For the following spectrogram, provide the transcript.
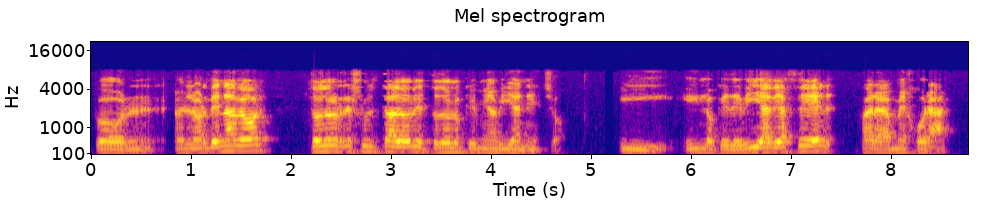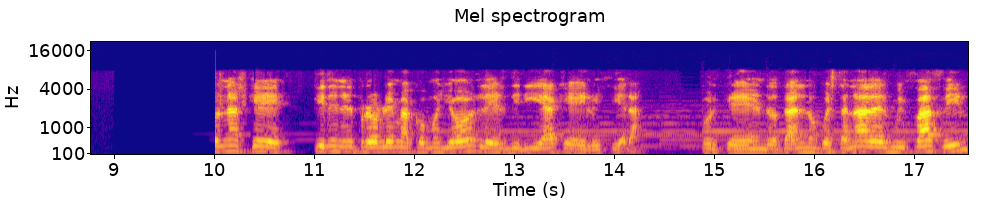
por el ordenador todo el resultado de todo lo que me habían hecho y, y lo que debía de hacer para mejorar. Personas que tienen el problema como yo les diría que lo hicieran porque en total no cuesta nada, es muy fácil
